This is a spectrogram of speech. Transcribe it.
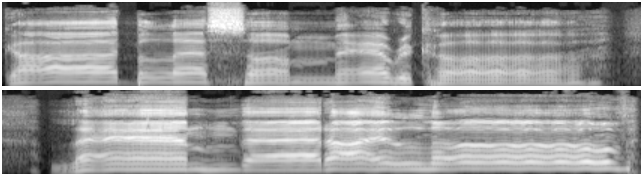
God bless America, land that I love.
